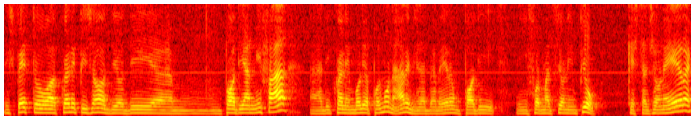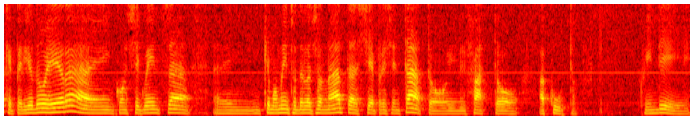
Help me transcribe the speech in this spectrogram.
Rispetto a quell'episodio di um, un po' di anni fa, uh, di quell'embolia polmonare, bisognerebbe avere un po' di informazioni in più, che stagione era, che periodo era e in conseguenza eh, in che momento della giornata si è presentato il fatto acuto. Quindi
